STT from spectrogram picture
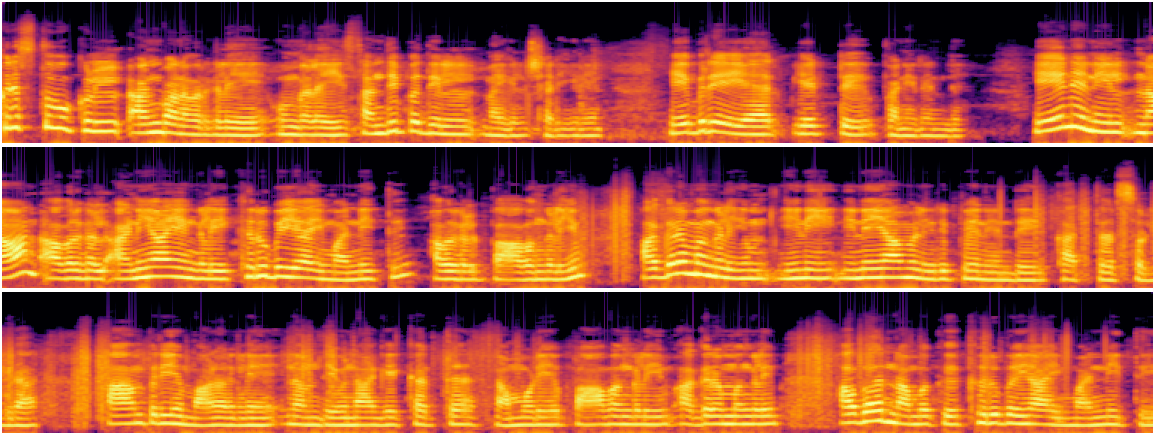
கிறிஸ்துவுக்குள் அன்பானவர்களே உங்களை சந்திப்பதில் மகிழ்ச்சி அடைகிறேன். எபிரேயர் எட்டு பனிரெண்டு. ஏனெனில் நான் அவர்கள் அநியாயங்களை கிருபையாய் மன்னித்து அவர்கள் பாவங்களையும் அக்கிரமங்களையும் இனி நினையாமல் இருப்பேன் என்று கர்த்தர் சொல்கிறார். ஆம் பிரியமானவர்களே நம் தேவனாகிய கர்த்தர் நம்முடைய பாவங்களையும் அக்கிரமங்களையும் அவர் நமக்கு கிருபையாய் மன்னித்து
